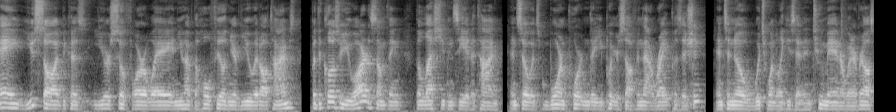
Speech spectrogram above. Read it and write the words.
A, you saw it because you're so far away and you have the whole field in your view at all times. But the closer you are to something, the less you can see at a time. And so it's more important that you put yourself in that right position and to know which one, like you said, in two man or whatever else,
